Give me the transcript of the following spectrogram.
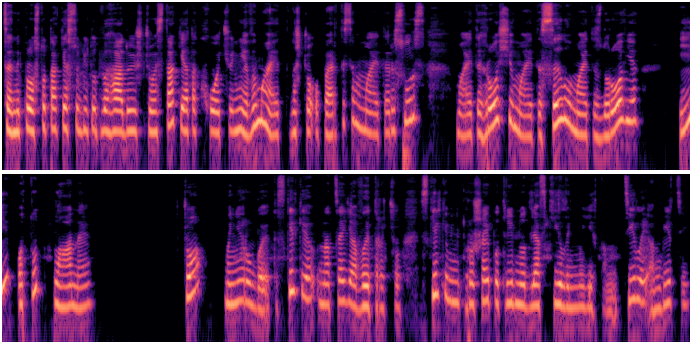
Це не просто так, я собі тут вигадую щось, так, я так хочу. Ні, ви маєте на що опертися, ви маєте ресурс, маєте гроші, маєте силу, маєте здоров'я. І отут плани, що мені робити, скільки на це я витрачу, скільки мені грошей потрібно для втілень моїх там цілей, амбіцій.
